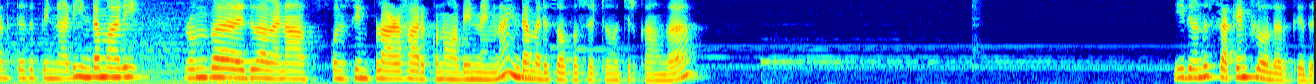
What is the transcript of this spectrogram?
அடுத்தது பின்னாடி இந்த மாதிரி ரொம்ப இதுவாக வேணாம் கொஞ்சம் சிம்பிளாக அழகாக இருக்கணும் அப்படின்னீங்கன்னா இந்த மாதிரி சோஃபா செட்டும் வச்சுருக்காங்க. இது வந்து செகண்ட் ஃப்ளோரில் இருக்குது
